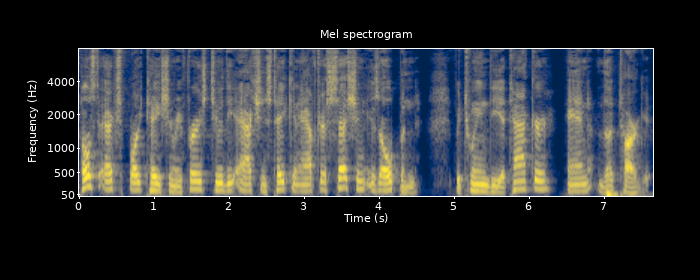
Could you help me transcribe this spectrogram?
Post-exploitation refers to the actions taken after a session is opened between the attacker and the target.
